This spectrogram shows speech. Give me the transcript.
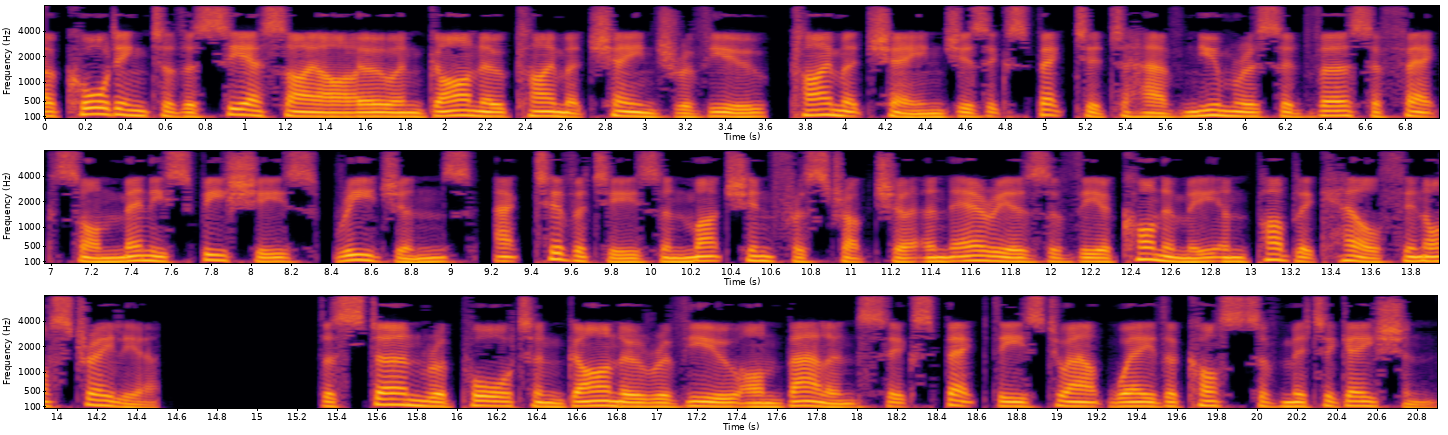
According to the CSIRO and Garnaut Climate Change Review, climate change is expected to have numerous adverse effects on many species, regions, activities and much infrastructure and areas of the economy and public health in Australia. The Stern Report and Garnaut Review on balance expect these to outweigh the costs of mitigation.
